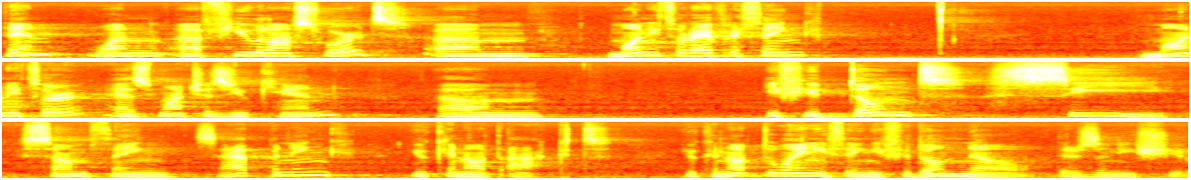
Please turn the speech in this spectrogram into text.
then, one, a few last words. Um, monitor everything. Monitor as much as you can. Um, if you don't see something happening, you cannot act. You cannot do anything if you don't know there's an issue.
